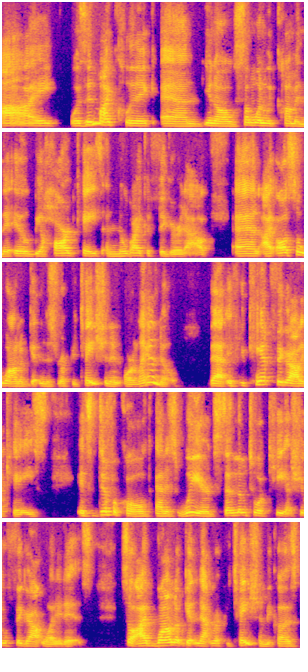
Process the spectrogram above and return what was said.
I was in my clinic and you know someone would come and it would be a hard case and nobody could figure it out and i also wound up getting this reputation in orlando that if you can't figure out a case it's difficult and it's weird send them to a Akyiaa she'll figure out what it is so i wound up getting that reputation because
